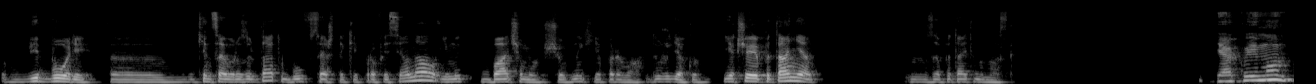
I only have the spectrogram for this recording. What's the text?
в відборі е, кінцевого результату, був все ж таки професіонал, і ми бачимо, що в них є перевага. Дуже дякую. Якщо є питання, запитайте, будь ласка. Дякуємо.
